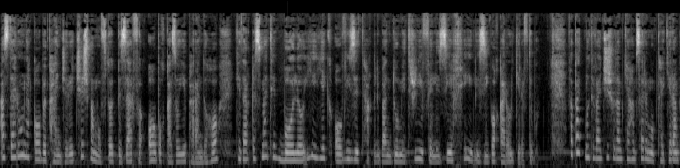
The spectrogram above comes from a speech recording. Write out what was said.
از درون قاب پنجره چشمم افتاد به ظرف آب و غذای پرنده ها که در قسمت بالایی یک آویز تقریبا دو متری فلزی خیلی زیبا قرار گرفته بود و بعد متوجه شدم که همسر مبتکرم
